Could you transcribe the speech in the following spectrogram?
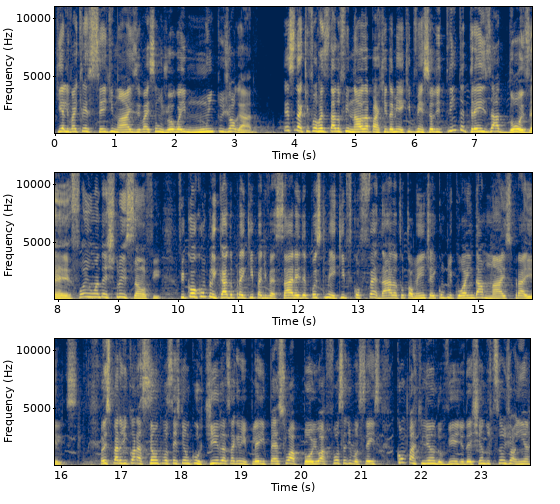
que ele vai crescer demais e vai ser um jogo aí muito jogado. Esse daqui foi o resultado final da partida. Minha equipe venceu de 33 a 2. É, foi uma destruição, fi. Ficou complicado para a equipe adversária e depois que minha equipe ficou fedada totalmente, aí complicou ainda mais para eles. Eu espero de coração que vocês tenham curtido essa gameplay e peço o apoio, a força de vocês, compartilhando o vídeo, deixando o seu joinha.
